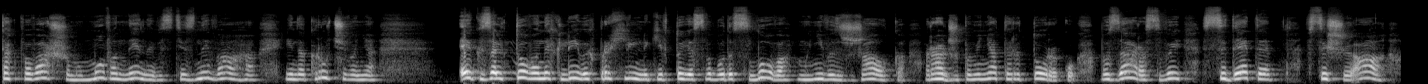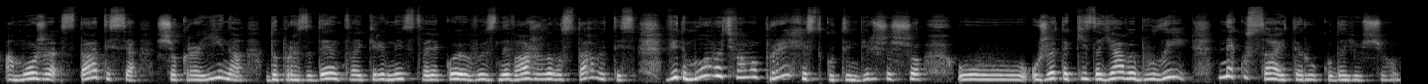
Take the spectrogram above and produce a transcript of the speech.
Так, по-вашому, мова ненависті, зневага і накручування екзальтованих лівих прихильників, то є свобода слова, мені вас жалко, раджу поміняти риторику, бо зараз ви сидите в США, а може статися, що країна, до президентства і керівництва якої ви зневажливо ставитесь, відмовить вам у прихистку, тим більше, що у, уже такі заяви були. Не кусайте руку даючого.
